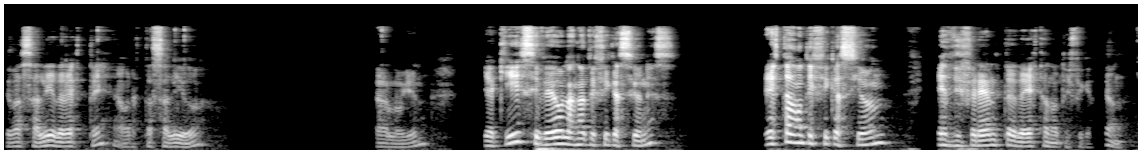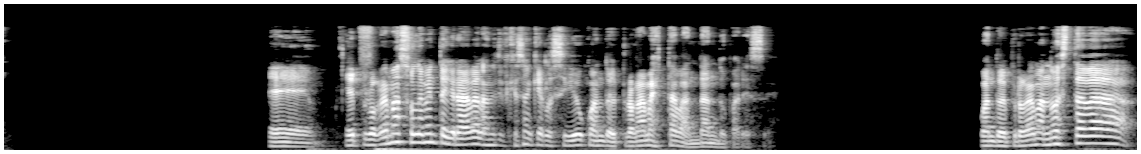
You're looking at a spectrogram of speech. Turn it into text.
Se va a salir de este. Ahora está salido. Login. Y aquí si veo las notificaciones. Esta notificación es diferente de esta notificación. Eh, el programa solamente graba las notificaciones que recibió cuando el programa estaba andando, parece. Cuando el programa no estaba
